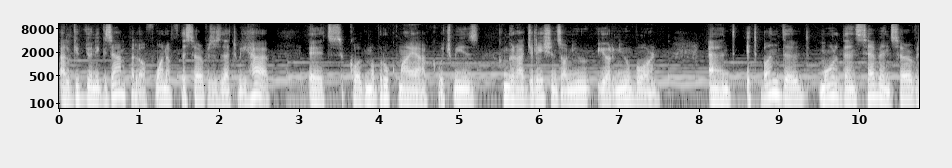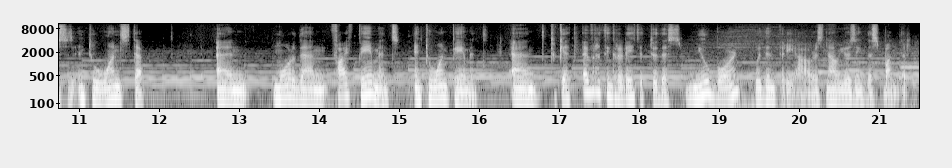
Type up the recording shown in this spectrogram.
I'll give you an example of one of the services that we have. It's called Mabruk Mayak, which means congratulations on you, your newborn. And it bundled more than seven services into one step and more than five payments into one payment. And to get everything related to this newborn within three hours now using this bundle.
